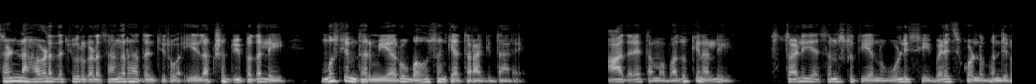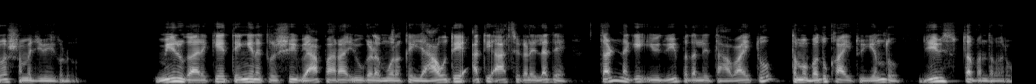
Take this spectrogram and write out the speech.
ಸಣ್ಣ ಹವಳದ ಚೂರುಗಳ ಸಂಗ್ರಹದಂತಿರುವ ಈ ಲಕ್ಷದ್ವೀಪದಲ್ಲಿ ಮುಸ್ಲಿಂ ಧರ್ಮೀಯರು ಬಹುಸಂಖ್ಯಾತರಾಗಿದ್ದಾರೆ. ಆದರೆ ತಮ್ಮ ಬದುಕಿನಲ್ಲಿ ಸ್ಥಳೀಯ ಸಂಸ್ಕೃತಿಯನ್ನು ಉಳಿಸಿ ಬೆಳೆಸಿಕೊಂಡು ಬಂದಿರುವ ಶ್ರಮಜೀವಿಗಳು. ಮೀನುಗಾರಿಕೆ, ತೆಂಗಿನ ಕೃಷಿ, ವ್ಯಾಪಾರ ಇವುಗಳ ಮೂಲಕ ಯಾವುದೇ ಅತಿ ಆಸೆಗಳಿಲ್ಲದೆ ತಣ್ಣಗೆ ಈ ದ್ವೀಪದಲ್ಲಿ ತಾವಾಯಿತು, ತಮ್ಮ ಬದುಕಾಯಿತು ಎಂದು ಜೀವಿಸುತ್ತಾ ಬಂದವರು.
